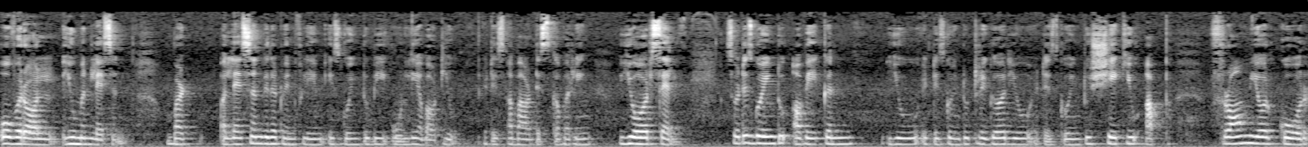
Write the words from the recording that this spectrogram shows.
overall human lesson. But a lesson with a twin flame is going to be only about you. It is about discovering yourself. So it is going to awaken you it is going to trigger you it is going to shake you up from your core.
